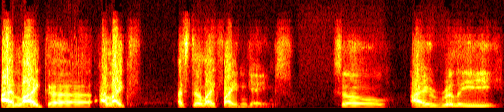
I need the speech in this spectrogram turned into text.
I like uh I like I still like fighting games. So I really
